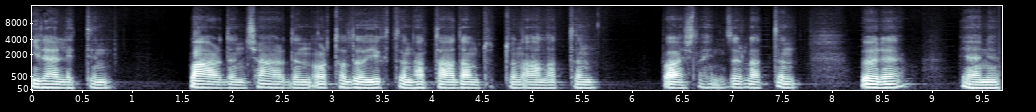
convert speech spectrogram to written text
ilerlettin, bağırdın, çağırdın, ortalığı yıktın, hatta adam tuttun, ağlattın, bağışlayın, zırlattın. Böyle yani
